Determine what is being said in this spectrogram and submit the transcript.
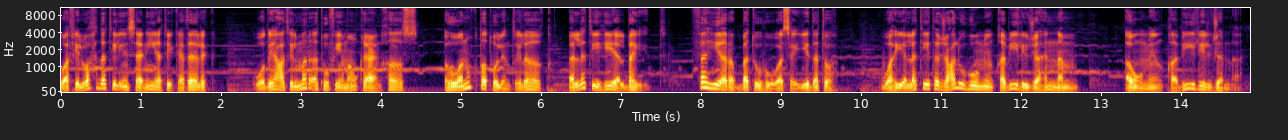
وفي الوحدة الإنسانية كذلك وضعت المرأة في موقع خاص هو نقطة الانطلاق التي هي البيت فهي ربته وسيدته وهي التي تجعله من قبيل جهنم أو من قبيل الجنة.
